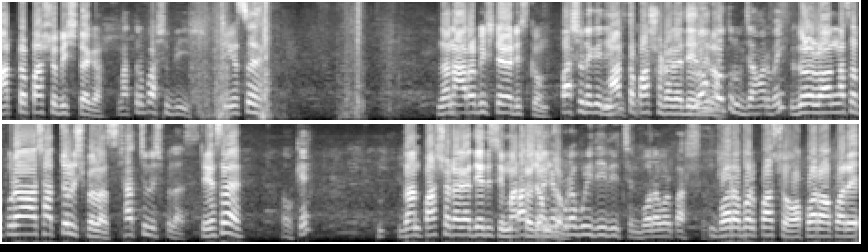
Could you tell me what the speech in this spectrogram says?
মাত্র পাঁচশো বিশ টাকা। মাত্র 520 ঠিক আছে? জান আরও বিশ টাকা ডিসকাউন্ট 500 টাকা দিয়ে মাত্র দিচ্ছেন। পাঁচশো টাকা দিয়ে দিলাম। কত রুক জামার ভাই? এগুলো লং আছে পুরা সাতচল্লিশ প্লাস 47 প্লাস ঠিক আছে? ওকে জান পাঁচশো টাকা দিয়ে দিছি মাত্র জমজম। পুরোপুরি দিয়ে দিচ্ছেন বরাবর 500 বরাবর পাঁচশো অফার অফারে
